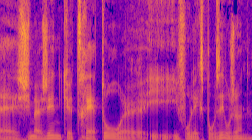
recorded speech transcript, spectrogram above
Euh, j'imagine que très tôt, euh, il, faut l'exposer aux jeunes.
